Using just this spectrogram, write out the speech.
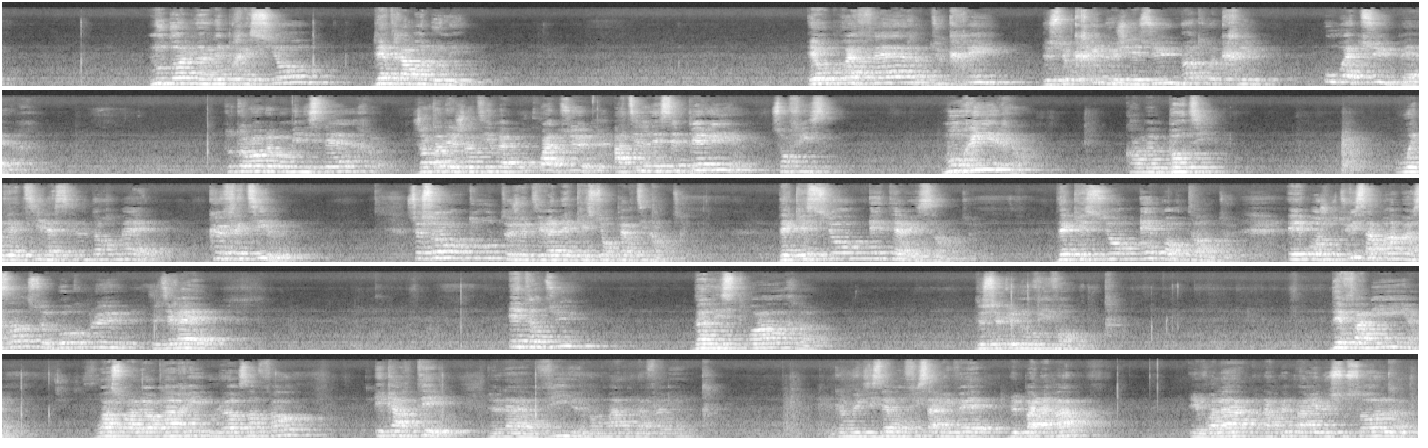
nous donne l'impression d'être abandonnés. Et on pourrait faire du cri de ce cri de Jésus, notre cri. Où es-tu, Père? Tout au long de mon ministère, j'entends des gens dire, mais pourquoi Dieu a-t-il laissé périr son fils? Mourir comme un bandit. Où était-il? Est-ce qu'il dormait? Que fait-il? Ce sont toutes, je dirais, des questions pertinentes, des questions intéressantes des questions importantes. Et aujourd'hui, ça prend un sens beaucoup plus, je dirais, étendu dans l'histoire de ce que nous vivons. Des familles voient soit leur mari ou leurs enfants écartés de la vie normale de la famille. Comme me disait, mon fils arrivait de Panama, et voilà, on a préparé le sous-sol.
